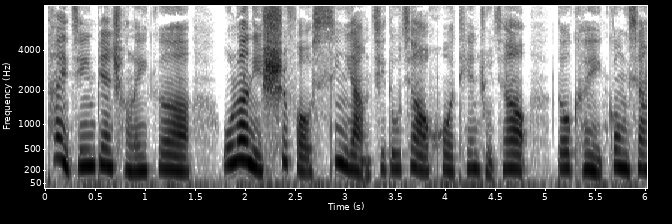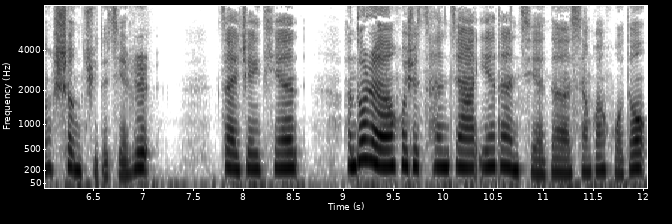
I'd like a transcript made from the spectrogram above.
它已经变成了一个无论你是否信仰基督教或天主教。都可以共襄盛举的节日，在这一天，很多人会去参加耶诞节的相关活动，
